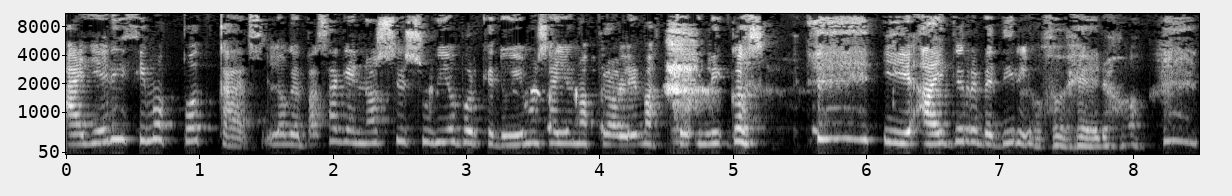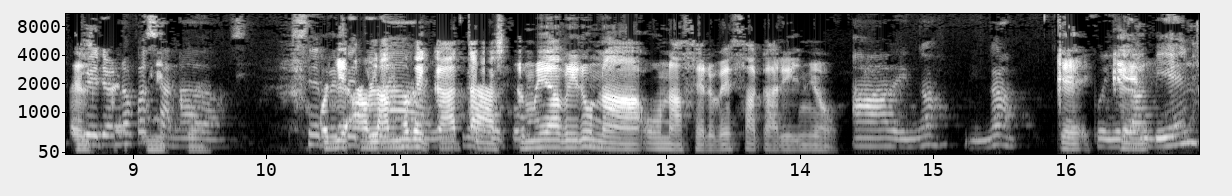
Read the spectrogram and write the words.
ayer hicimos podcast, lo que pasa que no se subió porque tuvimos ahí unos problemas técnicos y hay que repetirlo, pero, El pero no pasa técnico. nada. Se Oye, hablando de de catas, yo me voy a abrir una, una cerveza, cariño. Ah, venga, venga. Que, Pues que también.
